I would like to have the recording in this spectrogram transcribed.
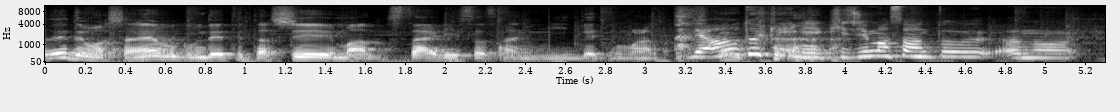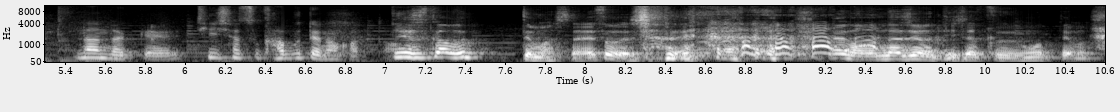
出てましたね。僕も出てたし、まあ、スタイリストさんに出てもらった。であの時に木島さんとあのなんだっけ T シャツかぶってなかった？T シャツかぶってましたね。そうでしたね。なんか同じような T シャツ持ってまし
